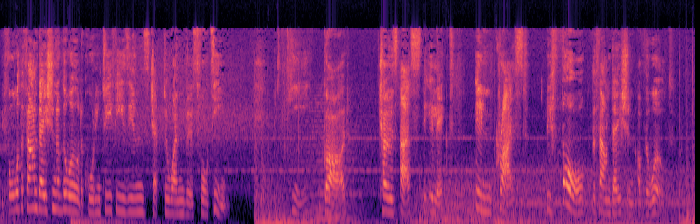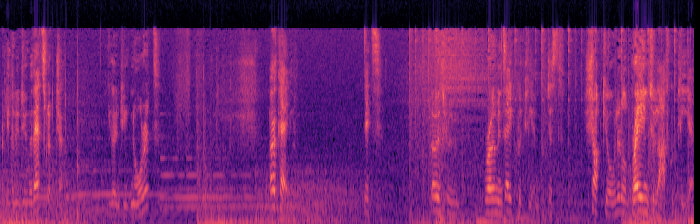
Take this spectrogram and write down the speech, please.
before the foundation of the world, according to Ephesians chapter 1, verse 14. He, God, chose us, the elect, in Christ before the foundation of the world. What are you going to do with that scripture? You're going to ignore it? Okay, let's go through Romans 8 quickly and just shock your little brain to life quickly here.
